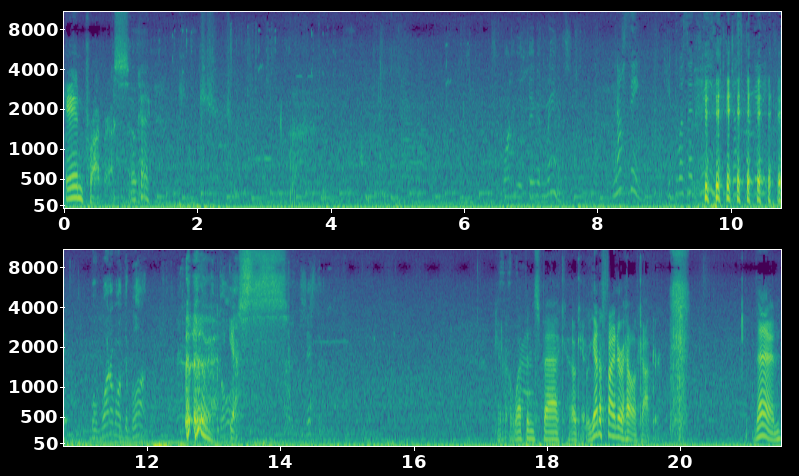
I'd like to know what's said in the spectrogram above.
In progress. Okay. What do you think it means? Nothing. It was a dream. Just forget it. But what about the blood? Yes. Get our weapons back. Okay, we gotta find our helicopter. Then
